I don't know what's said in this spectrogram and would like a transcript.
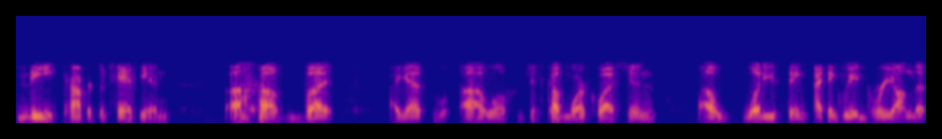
the conference of champions uh but i guess uh we'll just a couple more questions uh, what do you think? I think we agree on this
